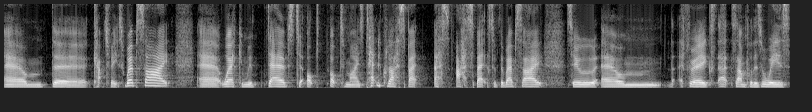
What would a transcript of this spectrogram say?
um, the Captivate's website, uh, working with devs to op- optimize technical aspect as- aspects of the website. So, um, for ex- example, there's always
